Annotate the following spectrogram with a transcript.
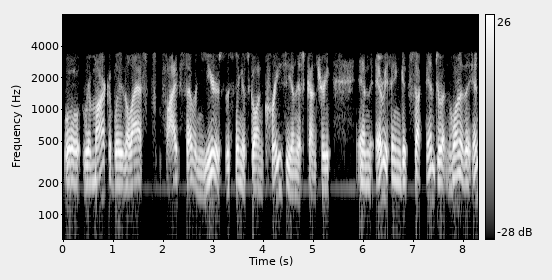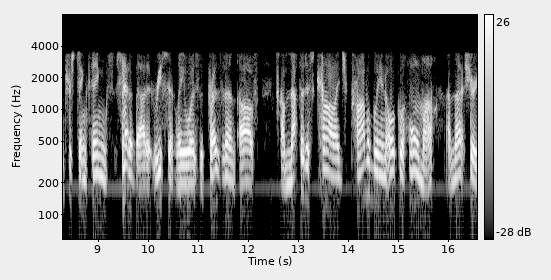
Well, remarkably, the last five, seven years, this thing has gone crazy in this country, and everything gets sucked into it. And one of the interesting things said about it recently was the president of a Methodist college, probably in Oklahoma. I'm not sure.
